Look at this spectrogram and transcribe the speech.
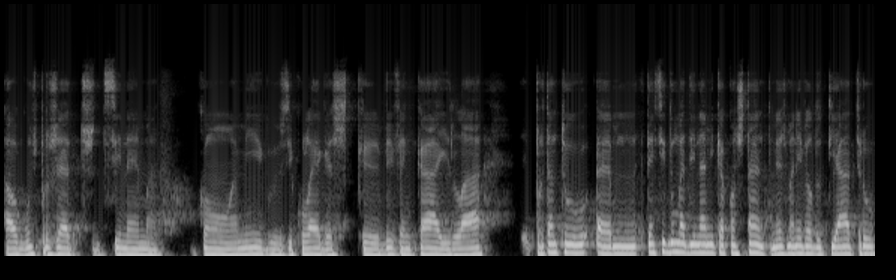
alguns projetos de cinema com amigos e colegas que vivem cá e lá. Portanto, um, tem sido uma dinâmica constante, mesmo a nível do teatro.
